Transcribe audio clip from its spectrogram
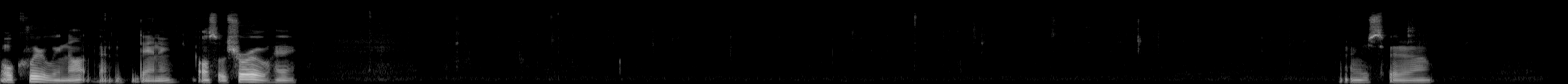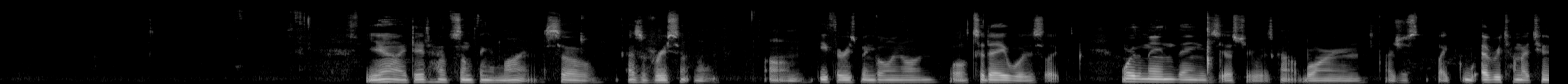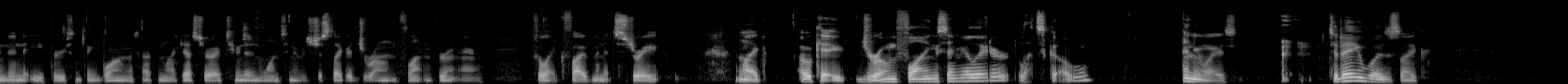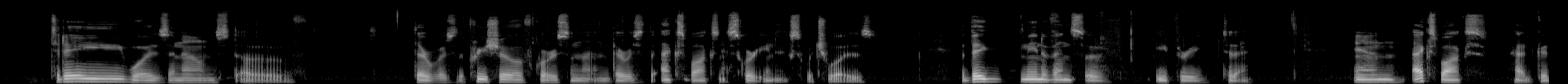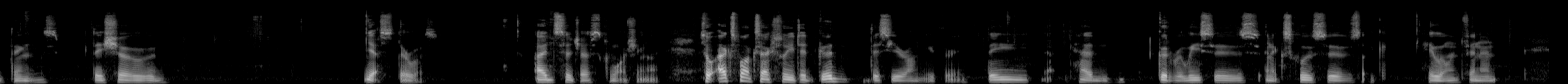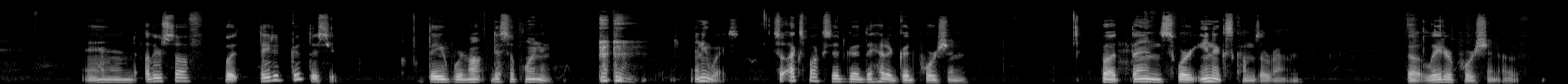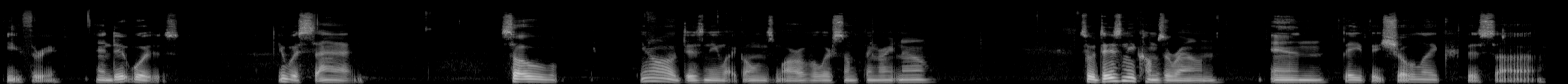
Well, clearly not then, Danny. Also true, hey. I just spit it out. Yeah, I did have something in mind. So, as of recently, um, E3's been going on. Well, today was like of the main things. Yesterday was kind of boring. I just like every time I tuned into E3, something boring was happening. Like yesterday, I tuned in once and it was just like a drone flying through an air for like five minutes straight. I'm like, okay, drone flying simulator, let's go. Anyways, today was like today was announced of there was the pre-show of course and then there was the xbox and square enix which was the big main events of e3 today. And xbox had good things. They showed yes there was. I'd suggest watching that. So xbox actually did good this year on e3 they had good releases and exclusives like Halo Infinite, and other stuff, but they did good this year. They were not disappointing. Anyways, so Xbox did good, they had a good portion. But then Square Enix comes around, the later portion of E3, and it was it was sad. So, you know Disney like owns Marvel or something right now? So Disney comes around and they they show like this uh,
